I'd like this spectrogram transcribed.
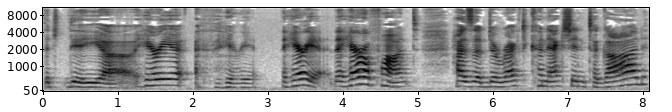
The the uh, Harriet, the Harriet, the Harriet, the Hierophant has a direct connection to God.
